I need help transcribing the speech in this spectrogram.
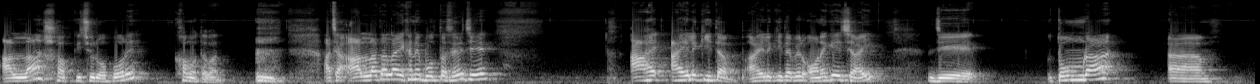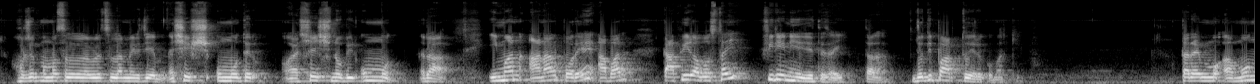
আল্লাহ সব কিছুর ওপরে ক্ষমতাবান। আচ্ছা আল্লাহ তালা এখানে বলতেছে যে, আহে- আহেলে কিতাব, আহেলে কিতাবের অনেকেই চাই যে তোমরা হজরত মোহাম্মদ সাল্লাহ সাল্লামের যে শেষ উম্মতের শেষ নবীর উম্মতরা ইমান আনার পরে আবার কাফির অবস্থায় ফিরিয়ে নিয়ে যেতে চাই তারা। যদি পারতো এরকম আর কি। তারা মন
